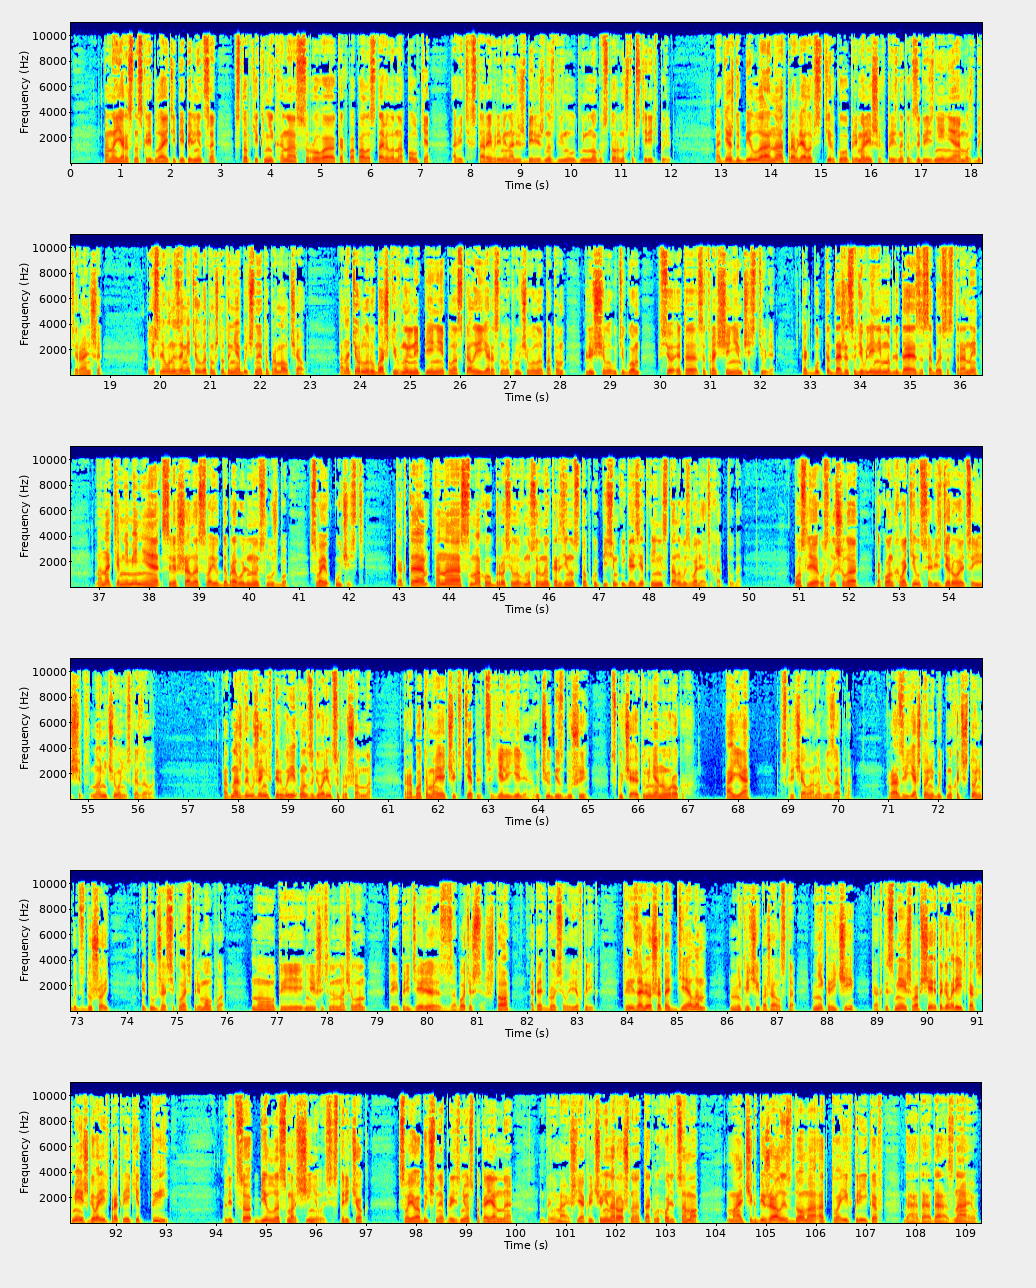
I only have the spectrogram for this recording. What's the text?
Она яростно скребла эти пепельницы, стопки книг она сурово, как попало, ставила на полке, а ведь в старые времена лишь бережно сдвинула немного в сторону, чтобы стереть пыль. Одежду Билла она отправляла в стирку при малейших признаках загрязнения, а может быть и раньше – если он и заметил в этом что-то необычное, то промолчал. Она терла рубашки в мыльной пене, полоскала и яростно выкручивала, потом плющила утюгом. Все это с отвращением чистюля. Как будто даже с удивлением, наблюдая за собой со стороны, она, тем не менее, совершала свою добровольную службу, свою участь. Как-то она смаху бросила в мусорную корзину стопку писем и газет и не стала вызволять их оттуда. После услышала, как он хватился, везде роется, ищет, но ничего не сказала. Однажды, уже не впервые, он заговорил сокрушенно. «Работа моя чуть теплится, еле-еле, учу без души, скучают у меня на уроках». «А я?» — вскричала она внезапно. Разве я что-нибудь, ну хоть что-нибудь с душой?» И тут же осеклась, примолкла. «Ну, ты...» — нерешительно начал он. «Ты при деле заботишься?» «Что?» — опять бросил ее в крик. «Ты зовешь это делом?» «Не кричи, пожалуйста». «Не кричи? Как ты смеешь вообще это говорить? Как смеешь говорить про крики «ты»?» Лицо Билла сморщинилось. Старичок свое обычное произнес покаянное — Понимаешь, я кричу ненарочно, так выходит само. Мальчик бежал из дома от твоих криков. Да, да, да, знаю.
